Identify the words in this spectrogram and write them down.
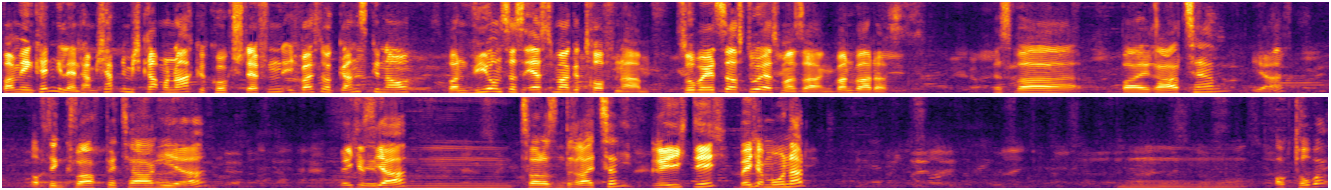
wann wir ihn kennengelernt haben. Ich habe nämlich gerade mal nachgeguckt, Steffen. Ich weiß noch ganz genau, wann wir uns das erste Mal getroffen haben. So, aber jetzt darfst du erst mal sagen, wann war das? Das war bei Ratsherrn. Ja. Auf den Craftbeer-Tagen. Ja. Welches Jahr? 2013. Richtig. Welcher Monat? Oktober.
